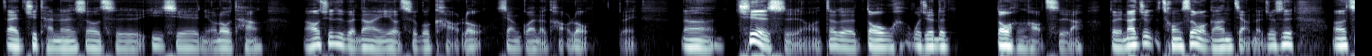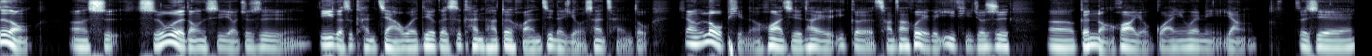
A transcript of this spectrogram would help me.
在去台南的时候吃一些牛肉汤，然后去日本当然也有吃过烤肉相关的烤肉。对，那确实哦，这个都我觉得都很好吃啦。对，那就重申我刚刚讲的，就是呃这种。呃，食食物的东西哦，就是第一个是看价位，第二个是看它对环境的友善程度。像肉品的话，其实它有一个常常会有个议题，就是呃跟暖化有关，因为你养这些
